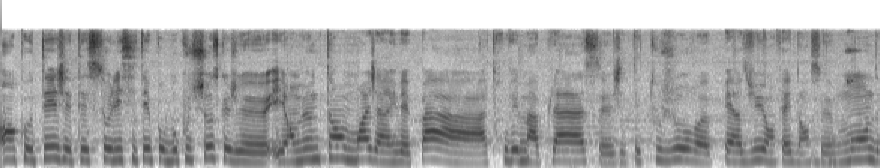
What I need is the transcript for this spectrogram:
en côté, j'étais sollicitée pour beaucoup de choses que je et en même temps, moi, j'arrivais pas à trouver ma place. J'étais toujours euh, perdue en fait dans ce monde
